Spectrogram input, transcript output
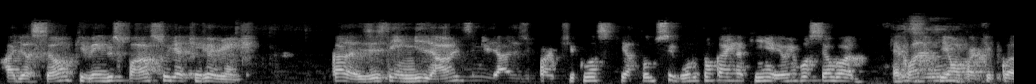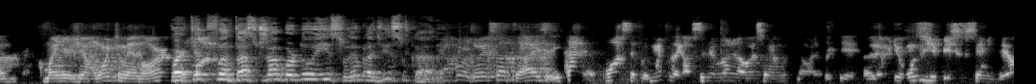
radiação que vem do espaço e atinge a gente. Cara, existem milhares e milhares de partículas que a todo segundo estão caindo aqui, eu e você agora. É claro que é uma partícula com uma energia muito menor. O Quarteto Fantástico já abordou isso, lembra disso, cara? Já abordou isso atrás. E, cara, nossa, foi muito legal. Você lembrou um negócio foi muito legal, porque eu lembro de alguns gibis que você me deu,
